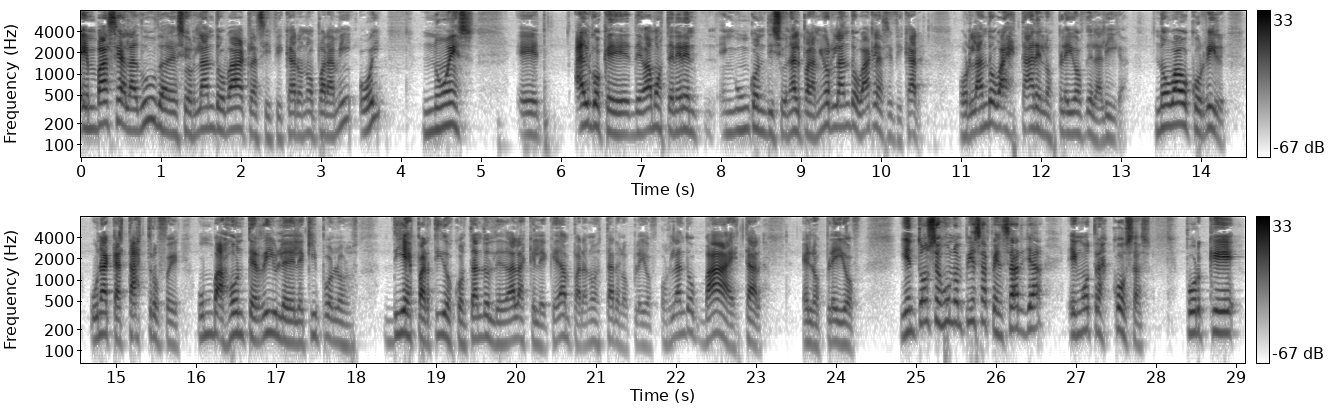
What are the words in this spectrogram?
en base a la duda de si Orlando va a clasificar o no. Para mí, hoy no es eh, algo que debamos tener en, en, un condicional. Para mí Orlando va a clasificar. Orlando va a estar en los playoffs de la liga. No va a ocurrir una catástrofe, un bajón terrible del equipo en los 10 partidos, contando el de Dallas que le quedan para no estar en los playoffs. Orlando va a estar en los playoffs. Y entonces uno empieza a pensar ya en otras cosas, porque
